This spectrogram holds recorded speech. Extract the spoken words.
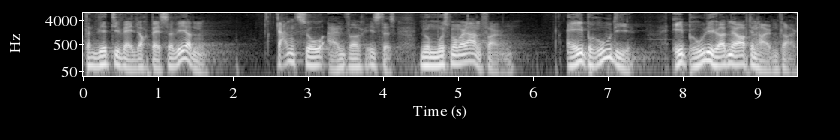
dann wird die Welt auch besser werden. Ganz so einfach ist es. Nur muss man mal anfangen. Ey Brudi. Ey Brudi hört mir auch den halben Tag.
